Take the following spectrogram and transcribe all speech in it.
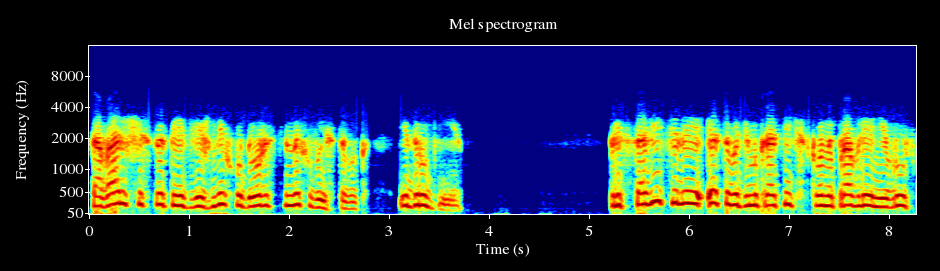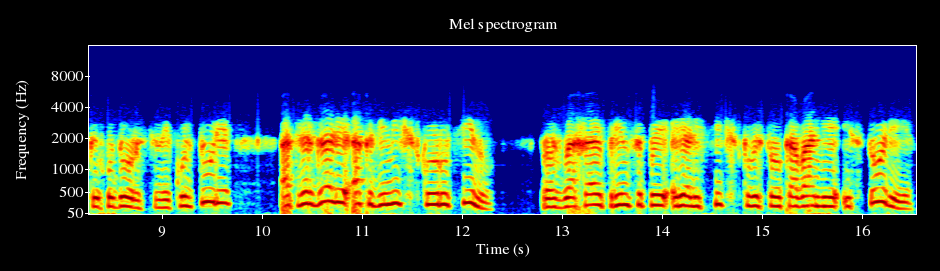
товарищество передвижных художественных выставок и другие. Представители этого демократического направления в русской художественной культуре отвергали академическую рутину, провозглашая принципы реалистического истолкования истории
